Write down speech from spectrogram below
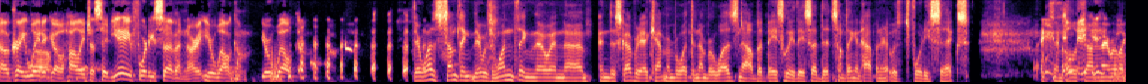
Oh, great way to Um, go! Holly just said, "Yay, forty-seven! All right, you're welcome. You're welcome." there was something. There was one thing though in uh, in Discovery. I can't remember what the number was now, but basically they said that something had happened and it was forty six. And both John and I were like,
